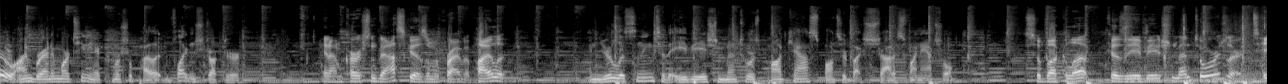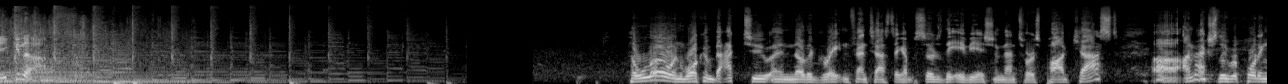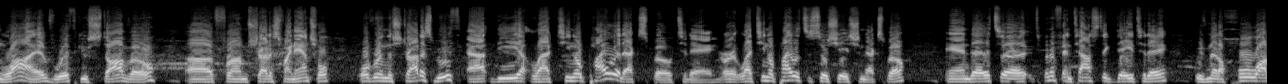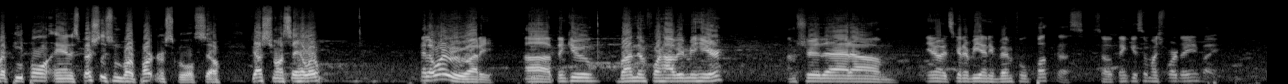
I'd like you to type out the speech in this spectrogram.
Hello, I'm Brandon Martini, a commercial pilot and flight instructor. And I'm Carson Vasquez. I'm a private pilot. And you're listening to the Aviation Mentors podcast sponsored by Stratus Financial. So buckle up because the Aviation Mentors are taking off. Hello, and welcome back to another great and fantastic episode of the Aviation Mentors podcast. Uh, I'm actually reporting live with Gustavo uh, from Stratus Financial over in the Stratus booth at the Latino Pilot Expo today, or Latino Pilots Association Expo. And uh, it's a it's been a fantastic day today. We've met a whole lot of people, and especially some of our partner schools. So, Gus, you want to say hello? Hello, everybody. Uh, thank you, Brandon, for having me here. I'm sure that um, you know it's going to be an eventful podcast. So thank you so much for the invite.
